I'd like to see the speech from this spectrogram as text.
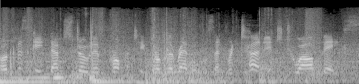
confiscate that stolen property from the rebels and return it to our base.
